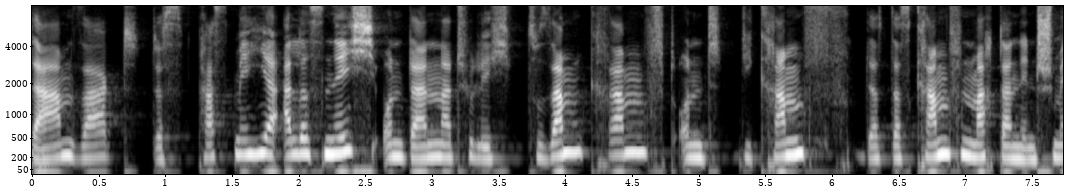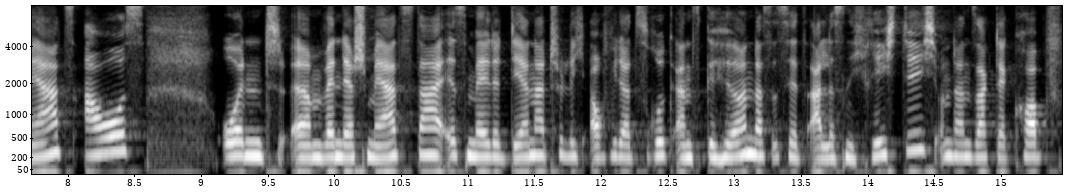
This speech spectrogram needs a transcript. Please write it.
Darm sagt, das passt mir hier alles nicht und dann natürlich zusammenkrampft und die Krampf, das, das Krampfen macht dann den Schmerz aus. Und ähm, wenn der Schmerz da ist, meldet der natürlich auch wieder zurück ans Gehirn, das ist jetzt alles nicht richtig. Und dann sagt der Kopf,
